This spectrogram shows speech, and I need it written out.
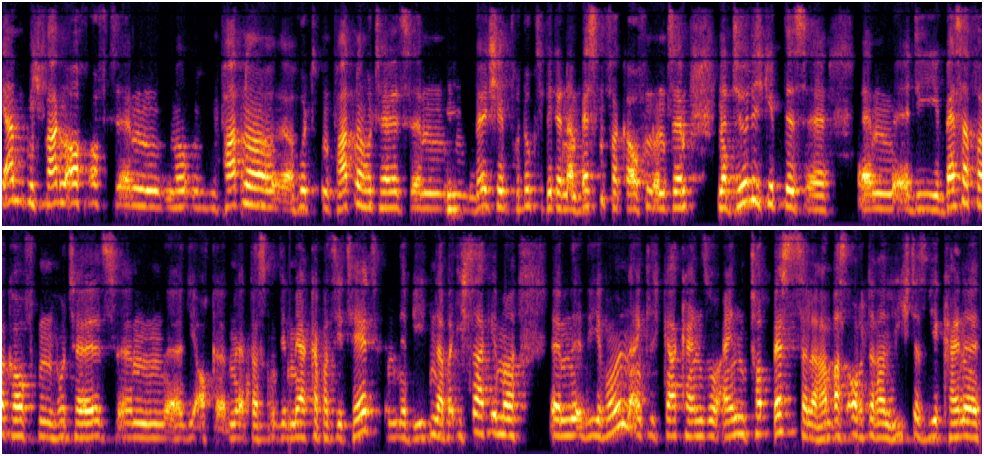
ja, mich fragen auch oft ähm, Partner, äh, Partnerhotels, ähm, mhm. welche Produkte wir denn am besten verkaufen. Und ähm, natürlich gibt es äh, ähm, die besser verkauften Hotels, ähm, die auch etwas mehr Kapazität äh, bieten. Aber ich sage immer, ähm, wir wollen eigentlich gar keinen so einen Top-Bestseller haben, was auch daran liegt, dass wir keine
